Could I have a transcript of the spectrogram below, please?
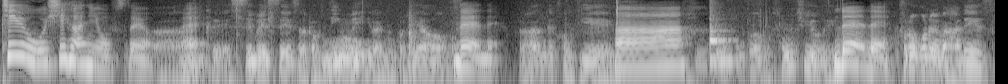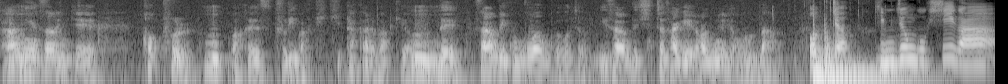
TV 올 시간이 없어요. 아, 네. 그 SBS에서 런닝맨이라는 걸 해요. 네네. 그걸 하는데 거기에 아, 김종국하고 송지효의 네네. 프로그램 안에 상에서 음. 이제 커플 막 그래서 둘이 막 티키타카를 막 해요. 근데 사람들이 궁금한 거죠. 이 사람들 진짜 사귈 확률이 없나? 없죠. 김종국 씨가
